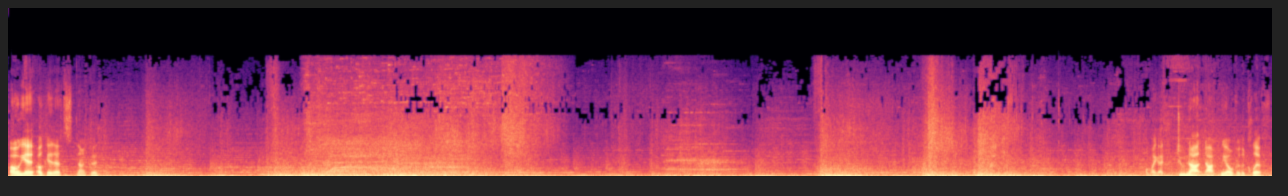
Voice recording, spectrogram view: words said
Oh yeah, okay, that's not good. Oh my god, do not knock me over the cliff.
